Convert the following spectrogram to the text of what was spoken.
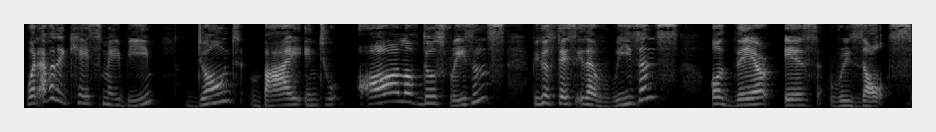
whatever the case may be don't buy into all of those reasons because there's either reasons or there is results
